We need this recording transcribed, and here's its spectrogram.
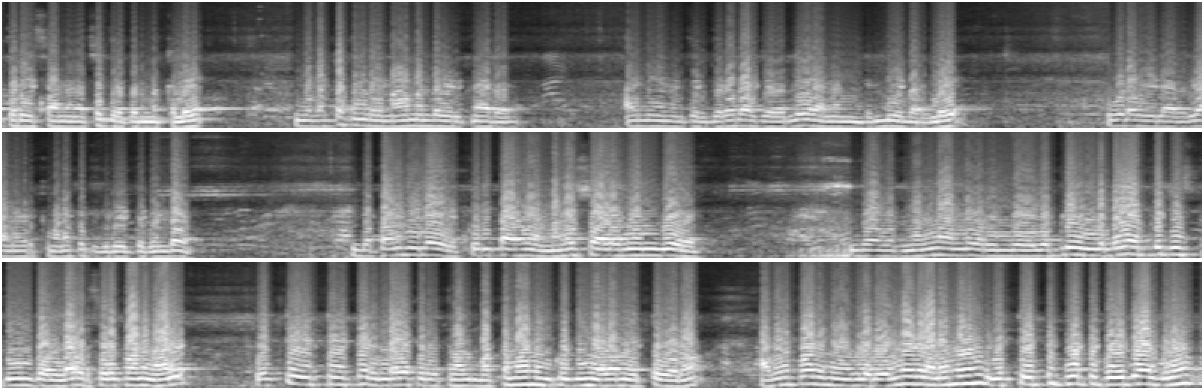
துறை சார்ந்த நட்சத்திர பெருமக்களே இந்த வட்டத்தினுடைய மாமன்ற உறுப்பினர் அருமையான திரு துரராஜ் அவர்களே அண்ணன் டெல்லி அவர்களே ஊடகவியலாளர்களே அனைவருக்கும் வணக்கத்தை தெரிவித்துக் கொண்டு இந்த பகுதியிலே குறிப்பாக மலேசியாவிலிருந்து இந்த ஒரு நல்ல நல்ல ஒரு இந்த எப்படி இந்த டே எப்படி சூஸ் பண்ணி தெரியல ஒரு சிறப்பான நாள். எட்டு எட்டு எட்டு ரெண்டாயிரத்தி இருபத்தி நாலு மொத்தமாக நீங்க கூட்டிங்க எல்லாமே எட்டு வரும். அதே போல நீங்க உங்களுடைய எண்ணங்கள் அனைவரும் எட்டு எட்டு போட்டு போயிட்டே இருக்கணும்.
